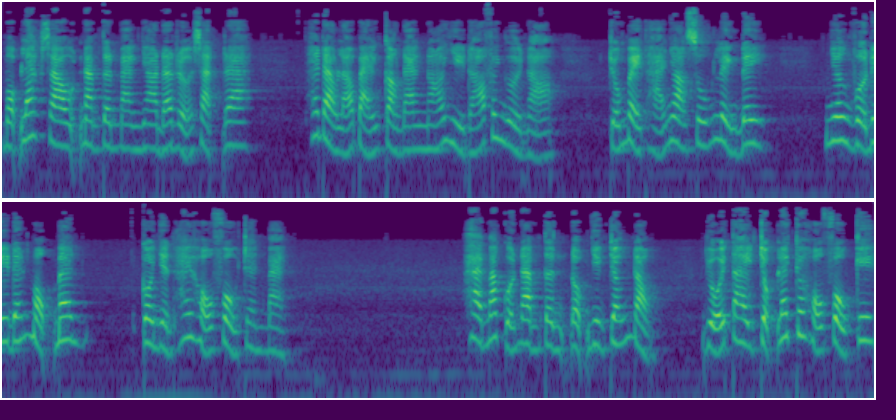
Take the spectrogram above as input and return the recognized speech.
Một lát sau, nam tinh mang nho đã rửa sạch ra. Thấy đào lão bản còn đang nói gì đó với người nọ, chuẩn bị thả nho xuống liền đi. Nhưng vừa đi đến một bên, cô nhìn thấy hổ phù trên bàn. Hai mắt của nam tinh đột nhiên chấn động, duỗi tay chụp lấy cái hổ phù kia.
